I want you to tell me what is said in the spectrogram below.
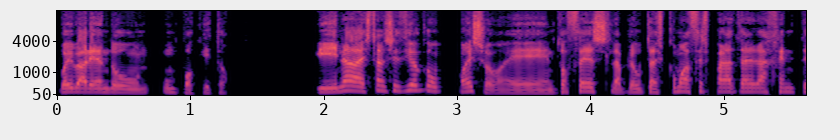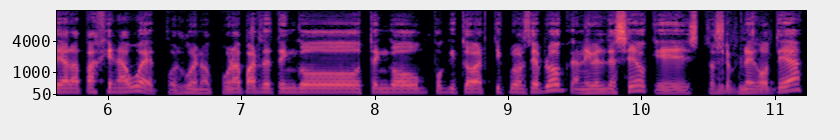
Voy variando un, un poquito. Y nada, es tan sencillo como eso. Eh, entonces, la pregunta es, ¿cómo haces para atraer a gente a la página web? Pues bueno, por una parte tengo, tengo un poquito de artículos de blog a nivel de SEO, que esto siempre gotea.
